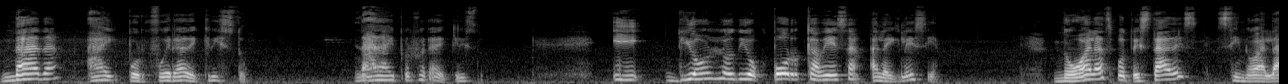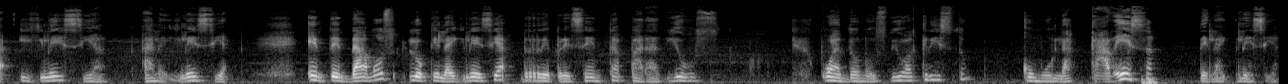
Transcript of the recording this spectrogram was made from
Nada hay por fuera de Cristo. Nada hay por fuera de Cristo. Y Dios lo dio por cabeza a la iglesia. No a las potestades, sino a la iglesia, a la iglesia. Entendamos lo que la iglesia representa para Dios. Cuando nos dio a Cristo como la cabeza de la iglesia.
